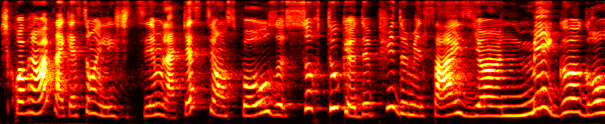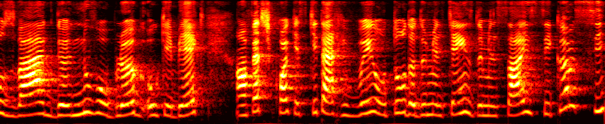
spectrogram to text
Je crois vraiment que la question est légitime. La question se pose, surtout que depuis 2016, il y a une méga grosse vague de nouveaux blogs au Québec. En fait, je crois que ce qui est arrivé autour de 2015-2016, c'est comme si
